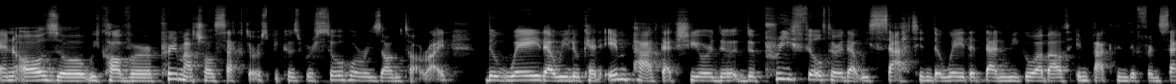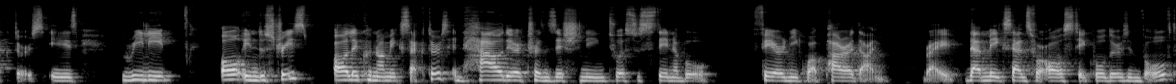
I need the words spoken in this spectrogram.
And also, we cover pretty much all sectors because we're so horizontal, right? The way that we look at impact, actually, or the, the pre filter that we set in the way that then we go about impact in different sectors is really all industries, all economic sectors and how they're transitioning to a sustainable, fair, and equal paradigm, right? That makes sense for all stakeholders involved.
